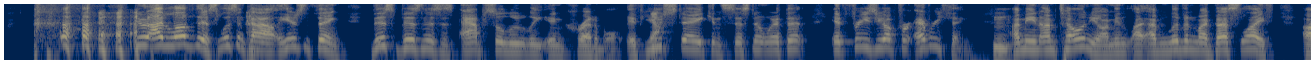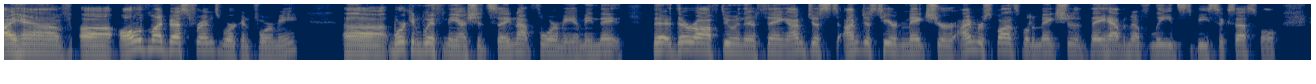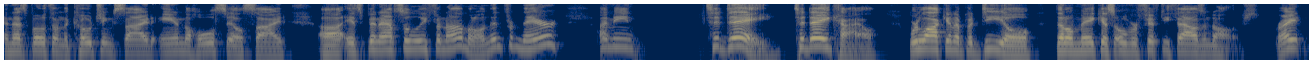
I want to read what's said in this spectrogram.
Dude, I love this. Listen, Kyle, here's the thing this business is absolutely incredible. If you Yeah. stay consistent with it, it frees you up for everything. Hmm. I mean, I'm telling you, I mean, I, I'm living my best life. I have uh, all of my best friends working for me, uh, working with me, I should say, not for me. I mean, they they're they're off doing their thing. I'm just I'm just here to make sure I'm responsible to make sure that they have enough leads to be successful, and that's both on the coaching side and the wholesale side. Uh, it's been absolutely phenomenal. And then from there, I mean, today, today, Kyle, we're locking up a deal that'll make us over fifty thousand dollars, right?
